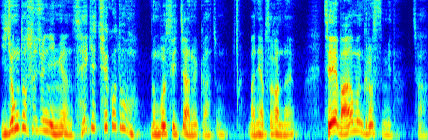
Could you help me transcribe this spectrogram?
이 정도 수준이면 세계 최고도 넘볼 수 있지 않을까 좀 많이 앞서갔나요? 제 마음은 그렇습니다. 자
